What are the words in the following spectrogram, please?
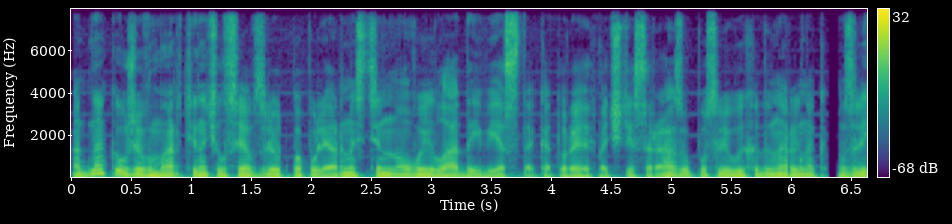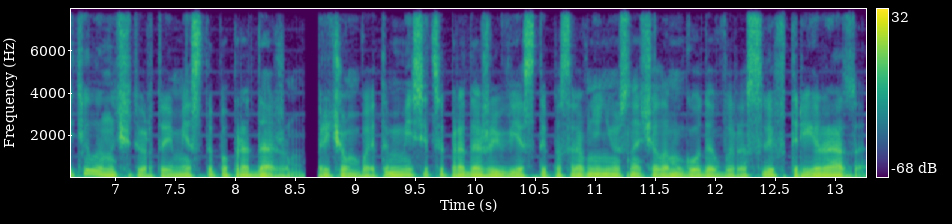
Однако уже в марте начался взлет популярности новой Лады Веста, которая почти сразу после выхода на рынок взлетела на четвертое место по продажам. Причем в этом месяце продажи Весты по сравнению с началом года выросли в три раза.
